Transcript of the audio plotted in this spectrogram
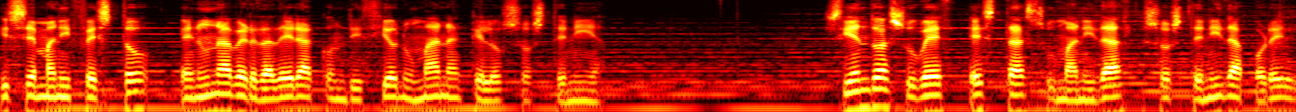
y se manifestó en una verdadera condición humana que lo sostenía, siendo a su vez esta su humanidad sostenida por Él,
